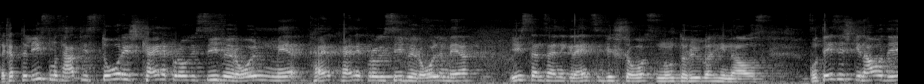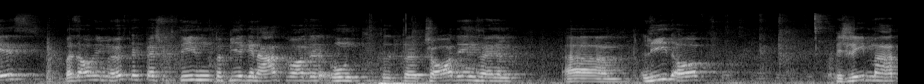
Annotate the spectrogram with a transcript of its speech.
Der Kapitalismus hat historisch keine progressive, Rollen mehr, keine, keine progressive Rolle mehr, ist an seine Grenzen gestoßen und darüber hinaus. Und das ist genau das, was auch im Österreich-Perspektiven-Papier genannt wurde und der, Jordi in seinem äh, Lead-Off beschrieben hat,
